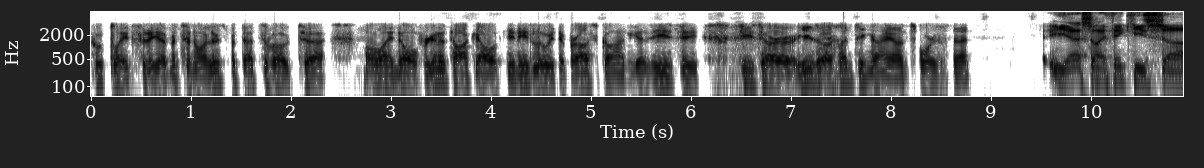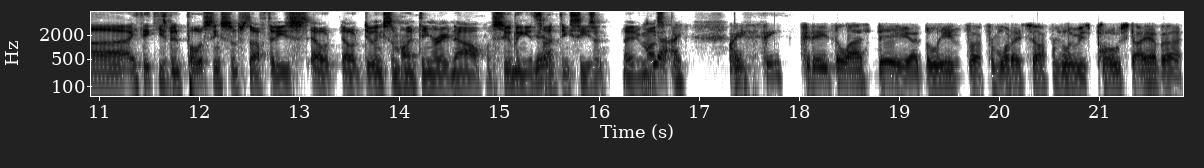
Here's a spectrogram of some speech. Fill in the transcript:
who played for the Edmonton Oilers, but that's about uh, all I know. If we're going to talk elk, you need Louie DeBrusk on because he's the, he's our he's our hunting guy on Sportsnet. Yes, and I think he's uh, I think he's been posting some stuff that he's out out doing some hunting right now, assuming it's yeah. hunting season. It must yeah, be. I, I think today's the last day. I believe uh, from what I saw from Louie's post. I have a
